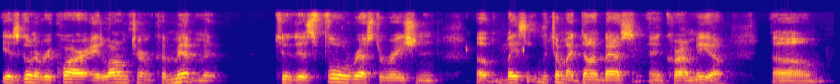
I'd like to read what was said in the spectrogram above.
is going to require a long term commitment to this full restoration of basically, we're talking about Donbass and Crimea. Um,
